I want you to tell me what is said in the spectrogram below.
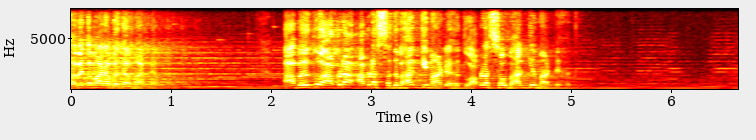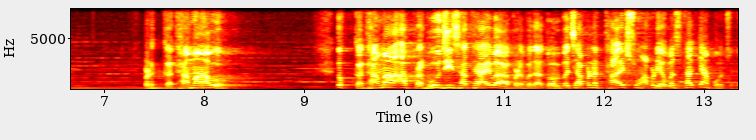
અને હવે તમારા બધા માટે. આ બધું તો આપણા આપણા સદભાગ્ય માટે હતું, આપણા સૌભાગ્ય માટે હતું. પણ કથામાં આવો. તો કથામાં આ પ્રભુજી સાથે આવ્યા આપણે બધા. તો હવે પછી આપણે થાય શું? આપણી અવસ્થા ક્યાં પહોંચે?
